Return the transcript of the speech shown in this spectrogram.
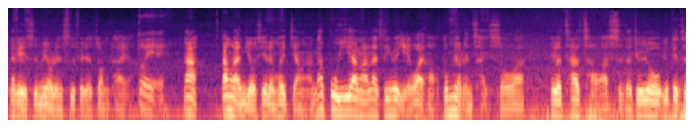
那个也是没有人施肥的状态啊。对。那当然有些人会讲啊，那不一样啊，那是因为野外哈都没有人采收啊，那个插草啊死的就又又变成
